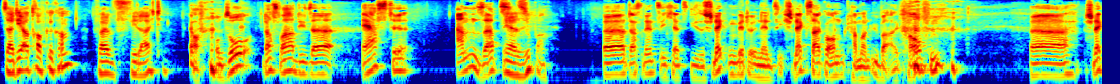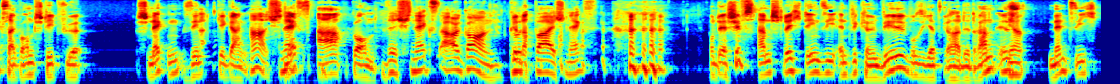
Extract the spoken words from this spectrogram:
Seid ihr auch drauf gekommen? Weil vielleicht. Ja, und so, das war dieser erste Ansatz. Ja, super. Äh, das nennt sich jetzt, dieses Schneckenmittel nennt sich Schnecksagon, kann man überall kaufen. äh, Schnecksagon steht für Schnecken sind ah, gegangen. Ah, Schnecks, Schnecks are gone. The Schnecks are gone. Genau. Goodbye, genau. Schnecks. Und der Schiffsanstrich, den sie entwickeln will, wo sie jetzt gerade dran ist, ja. nennt sich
